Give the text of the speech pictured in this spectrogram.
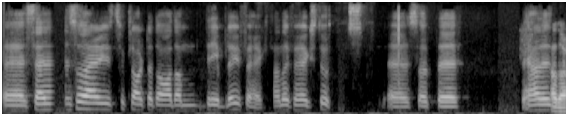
Eh, sen så är det ju såklart att Adam dribblar ju för högt. Han har ju för hög studs. Eh, så att eh, det hade,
